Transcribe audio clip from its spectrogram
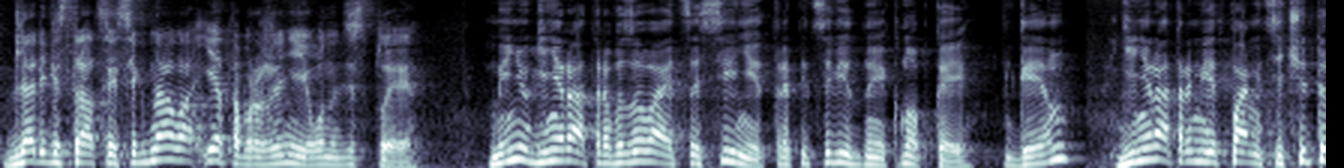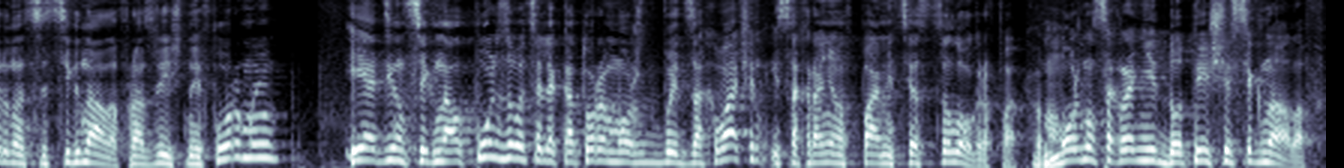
для регистрации сигнала и отображения его на дисплее. Меню генератора вызывается синей трапециевидной кнопкой GEN. Генератор имеет в памяти 14 сигналов различной формы и один сигнал пользователя, который может быть захвачен и сохранен в памяти осциллографа. Можно сохранить до 1000 сигналов.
